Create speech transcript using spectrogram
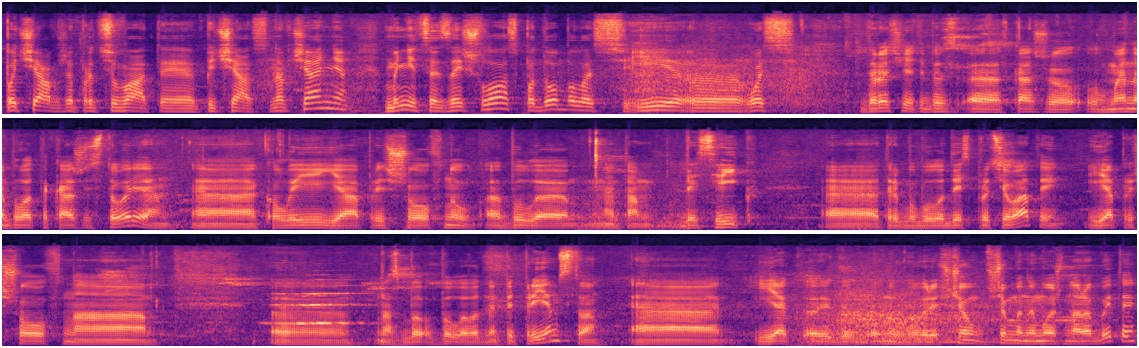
почав вже працювати під час навчання. Мені це зайшло, сподобалось, і е, ось До речі, я тобі е, скажу, в мене була така ж історія, е, коли я прийшов, ну, е, було там десь рік, треба було десь працювати, і я прийшов на. У нас бу- було одне підприємство, і я ну, говорю, що, що мене можна робити.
